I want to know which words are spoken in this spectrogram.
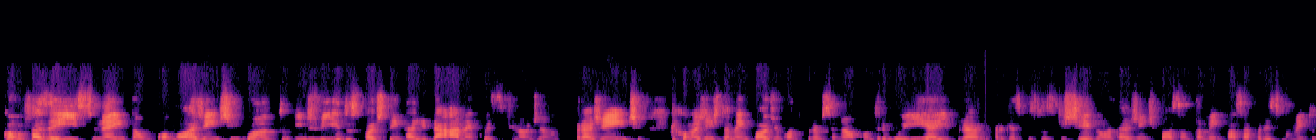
como fazer isso, né? Então, como a gente, enquanto indivíduos, pode tentar lidar né, com esse final de ano para a gente, e como a gente também pode, enquanto profissional, contribuir aí para que as pessoas que chegam até a gente possam também passar por esse momento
